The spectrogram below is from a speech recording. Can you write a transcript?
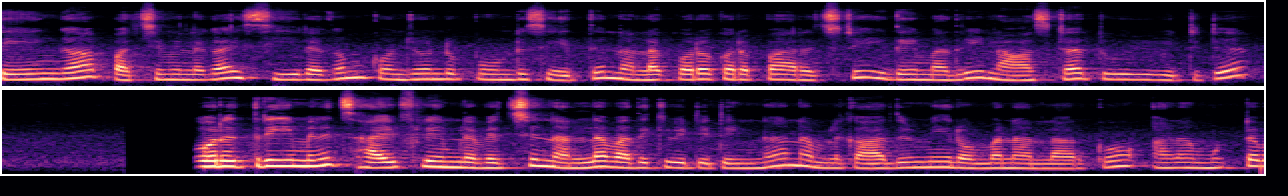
தேங்காய் பச்சை மிளகாய் சீரகம் கொஞ்சோண்டு பூண்டு சேர்த்து நல்லா குறை குறைப்பாக அரைச்சிட்டு இதே மாதிரி லாஸ்ட்டாக தூவி விட்டுட்டு ஒரு த்ரீ மினிட்ஸ் ஹை ஃப்ளேமில் வச்சு நல்லா வதக்கி விட்டுட்டிங்கன்னா நம்மளுக்கு அதுவுமே ரொம்ப நல்லாயிருக்கும் ஆனால் முட்டை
